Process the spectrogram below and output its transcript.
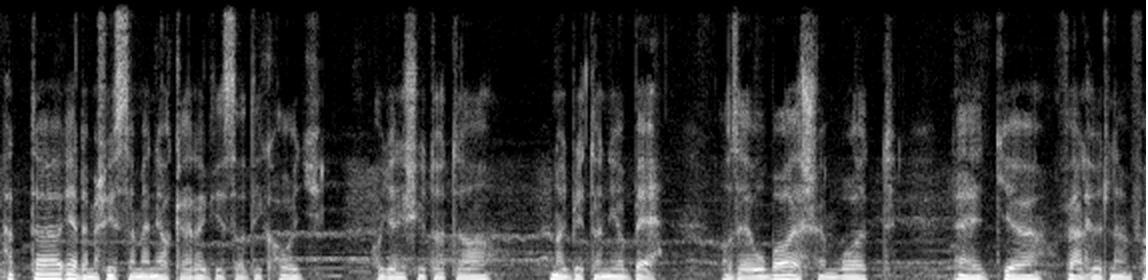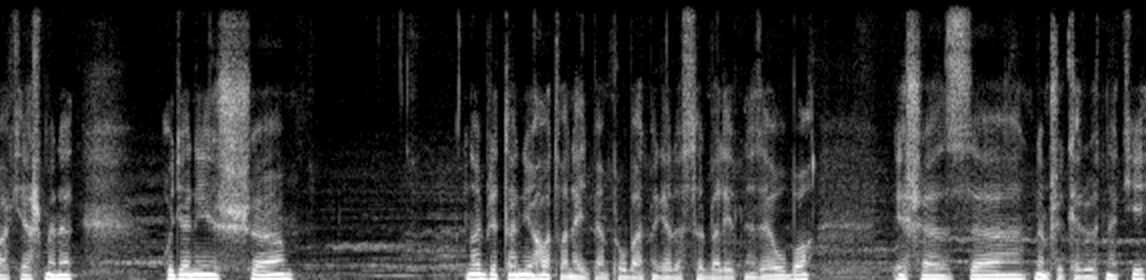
Hát érdemes visszamenni akár egész addig, hogy hogyan is jutott a Nagy-Britannia be az EU-ba. Ez sem volt egy felhőtlen fákjás menet, ugyanis nagy-Britannia 61-ben próbált meg először belépni az EU-ba, és ez nem sikerült neki.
